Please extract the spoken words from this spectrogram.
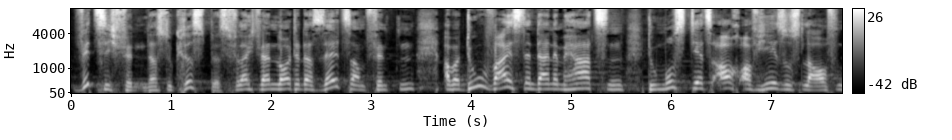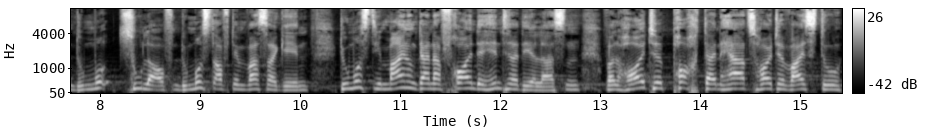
witzig finden, dass du Christ bist. Vielleicht werden Leute das seltsam finden, aber du weißt in deinem Herzen, du musst jetzt auch auf Jesus laufen, du mu zulaufen, du musst auf dem Wasser gehen, du musst die Meinung deiner Freunde hinter dir lassen, weil heute pocht dein Herz, heute weißt du,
